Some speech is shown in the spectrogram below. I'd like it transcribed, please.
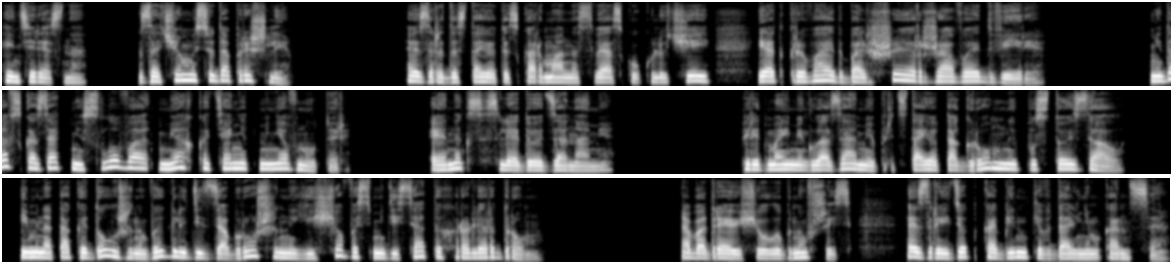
Интересно, зачем мы сюда пришли? Эзра достает из кармана связку ключей и открывает большие ржавые двери. Не дав сказать ни слова, мягко тянет меня внутрь. Энекс следует за нами. Перед моими глазами предстает огромный пустой зал. Именно так и должен выглядеть заброшенный еще 80-х роллердром. Ободряюще улыбнувшись, Эзра идет к кабинке в дальнем конце.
